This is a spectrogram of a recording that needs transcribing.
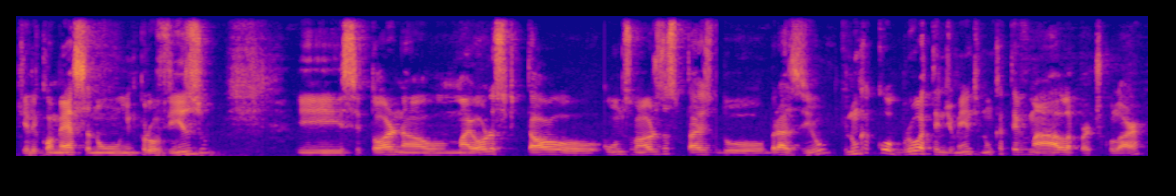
que ele começa num improviso e se torna o maior hospital, um dos maiores hospitais do Brasil, que nunca cobrou atendimento, nunca teve uma ala particular.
